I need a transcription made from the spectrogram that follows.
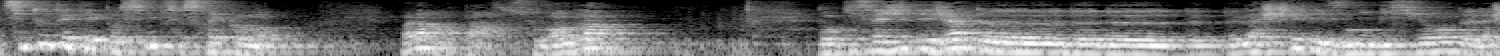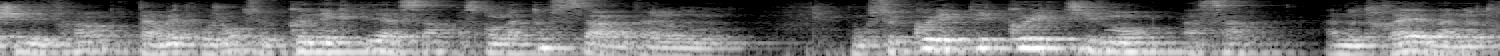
Si tout était possible, ce serait comment? Voilà, on parle souvent de là. Donc il s'agit déjà de, lâcher les inhibitions, de lâcher les freins pour permettre aux gens de se connecter à ça, parce qu'on a tous ça à l'intérieur de nous. Donc se connecter collectivement à ça, à notre rêve, à, notre,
